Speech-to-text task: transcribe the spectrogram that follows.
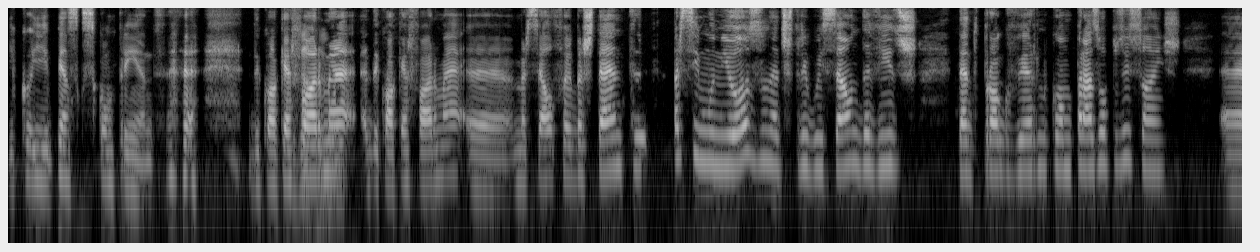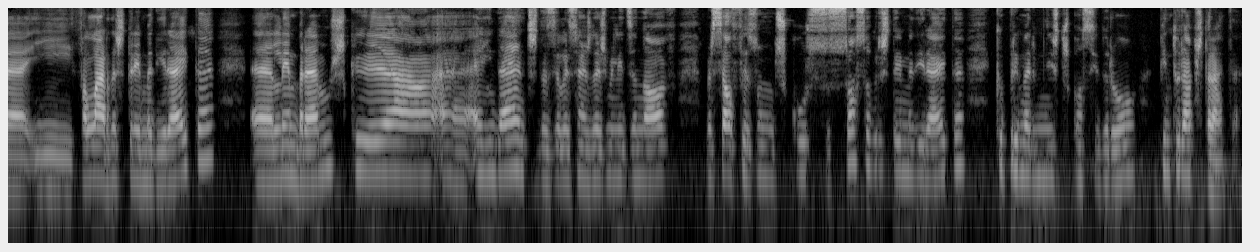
e, e, penso que se compreende. De qualquer Exatamente. forma, de qualquer forma, uh, Marcelo foi bastante parcimonioso na distribuição de avisos tanto para o governo como para as oposições. Uh, e falar da extrema-direita, uh, lembramos que há, ainda antes das eleições de 2019, Marcelo fez um discurso só sobre a extrema-direita que o Primeiro-Ministro considerou pintura abstrata.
